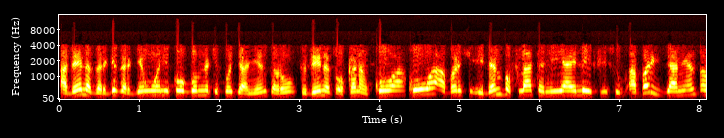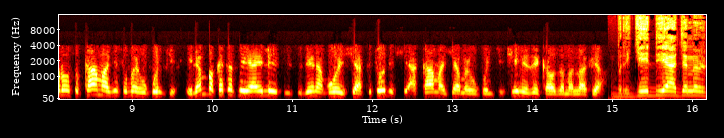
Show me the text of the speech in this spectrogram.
a daina zarge-zargen wani ko gwamnati ko jami'an tsaro su daina tsokanan kowa. Kowa a bar shi idan ba fulatani ya yi laifi su a bari jami'an tsaro su kama shi su mai hukunci. Idan ba ka tafi ya yi laifi su daina ɓoye shi a fito da shi a kama shi a mai hukunci. Shine zai kawo zaman lafiya. Brigadier General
